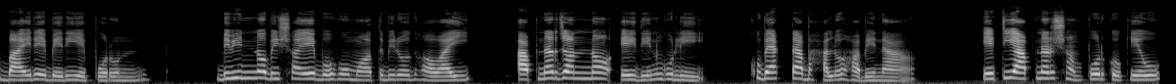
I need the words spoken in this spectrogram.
বাইরে বেরিয়ে পড়ুন। বিভিন্ন বিষয়ে বহু মতবিরোধ হওয়াই আপনার জন্য এই দিনগুলি খুব একটা ভালো হবে না। এটি আপনার সম্পর্ককেও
